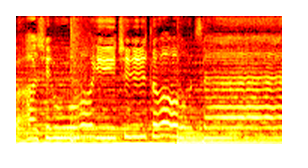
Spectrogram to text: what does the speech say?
发现我一直都在。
